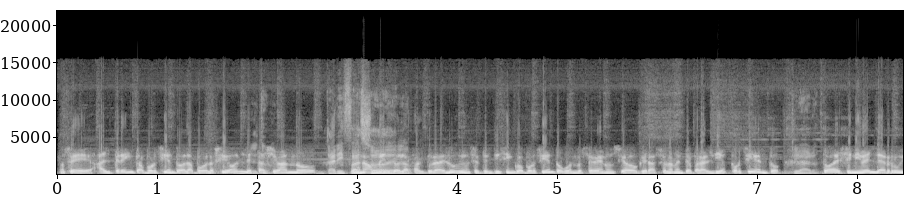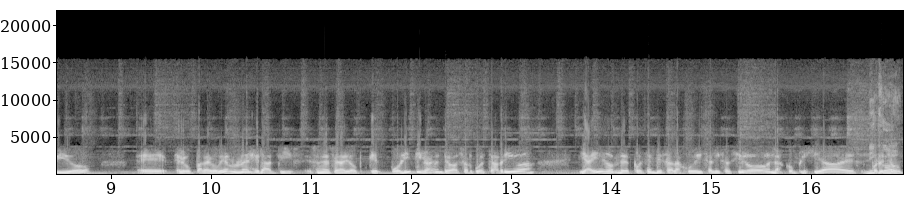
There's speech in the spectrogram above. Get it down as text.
no sé, al 30% de la población le está llevando un aumento de... la factura de luz de un 75% cuando se había anunciado que era solamente para el 10%. Todo ese nivel de ruido eh, para el gobierno no es gratis, es un escenario que políticamente va a ser cuesta arriba y ahí es donde después empieza la judicialización, las complejidades. Nico,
